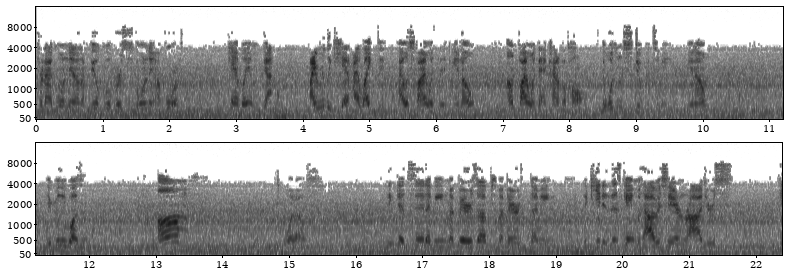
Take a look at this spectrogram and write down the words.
for not going in on a field goal versus going in on fourth. Can't blame him. God, I really can't. I liked it. I was fine with it. You know, I'm fine with that kind of a call. It wasn't stupid to me. You know, it really wasn't. Um, what else? I think that's it. I mean, my Bears up. So my Bears. I mean, the key to this game was obviously Aaron Rodgers. He,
